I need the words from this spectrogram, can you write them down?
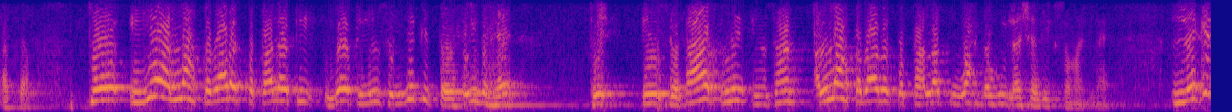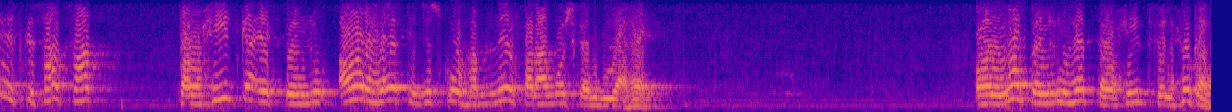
اچھا۔ تو یہ اللہ تبارک و تعالیٰ کی یوں سمجھے کی توحید ہے کہ ان صفات میں انسان اللہ تبارک و تعالیٰ کو وحدہ لا شریک سمجھنا ہے۔ لیکن اس کے ساتھ ساتھ توحید کا ایک پہلو اور ہے کہ جس کو ہم نے فراموش کر دیا ہے۔ اور وہ پہلو ہے توحید فی الحکم۔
